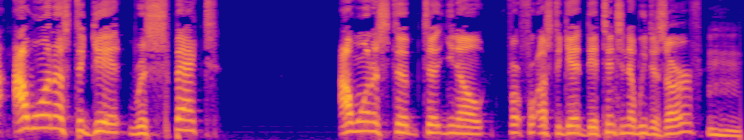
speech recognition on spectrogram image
I, I want us to get respect. I want us to to you know for for us to get the attention that we deserve. Mm-hmm.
